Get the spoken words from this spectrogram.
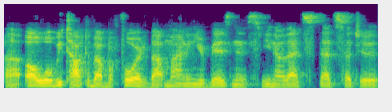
Uh, oh, what we talked about before is about minding your business. You know, that's that's such a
